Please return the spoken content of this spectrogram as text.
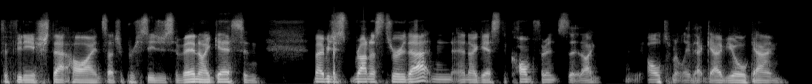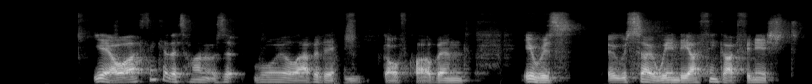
to finish that high in such a prestigious event, I guess. And maybe just run us through that and, and I guess the confidence that I ultimately that gave your game. Yeah, well, I think at the time it was at Royal Aberdeen Golf Club, and it was it was so windy. I think I finished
